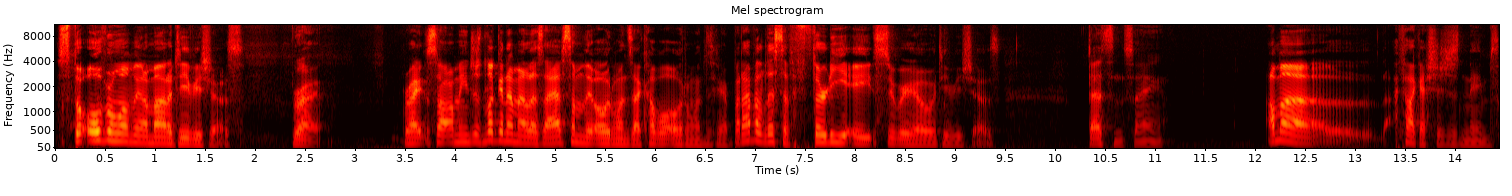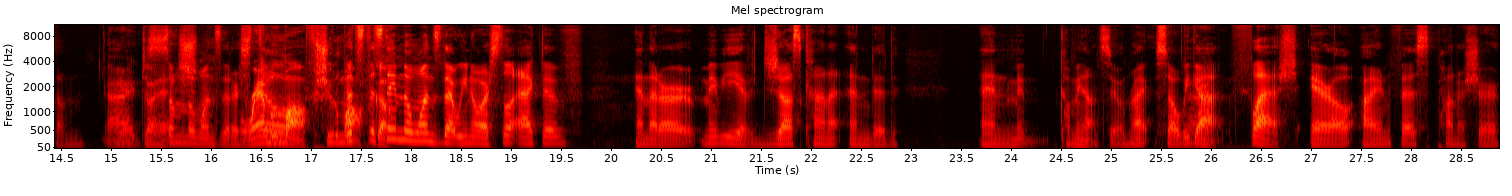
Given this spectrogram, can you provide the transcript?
It's the overwhelming amount of TV shows. Right. Right. So I mean, just looking at my list, I have some of the old ones, a couple old ones here, but I have a list of 38 superhero TV shows. That's insane. I'm a. I feel like I should just name some. All here, right, go just ahead. some of the ones that are Ramble still, them off. Shoot them Let's, off. let's Go. name the ones that we know are still active, and that are maybe have just kind of ended, and mi- coming out soon. Right. So we All got right. Flash, Arrow, Iron Fist, Punisher,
